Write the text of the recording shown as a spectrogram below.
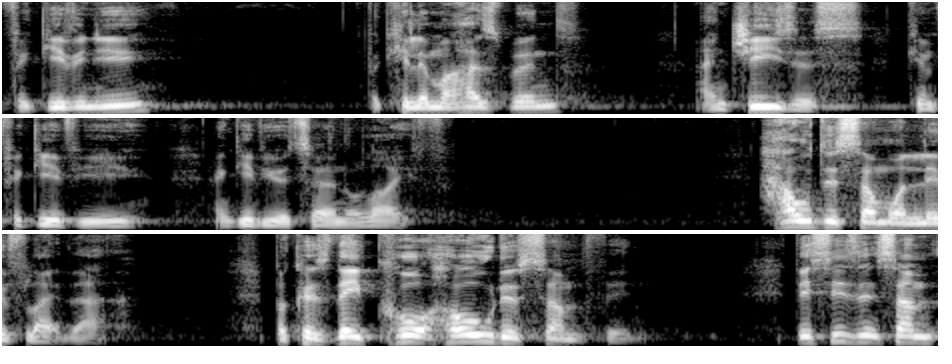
forgiven you for killing my husband, and Jesus can forgive you and give you eternal life. How does someone live like that? Because they've caught hold of something. This isn't some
